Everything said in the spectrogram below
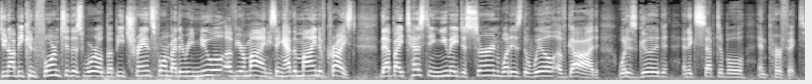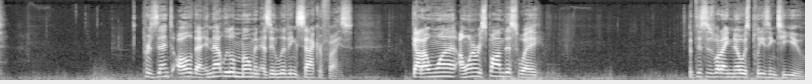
Do not be conformed to this world, but be transformed by the renewal of your mind. He's saying, have the mind of Christ, that by testing you may discern what is the will of God, what is good and acceptable and perfect. Present all of that in that little moment as a living sacrifice. God, I want to I want to respond this way. But this is what I know is pleasing to you.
